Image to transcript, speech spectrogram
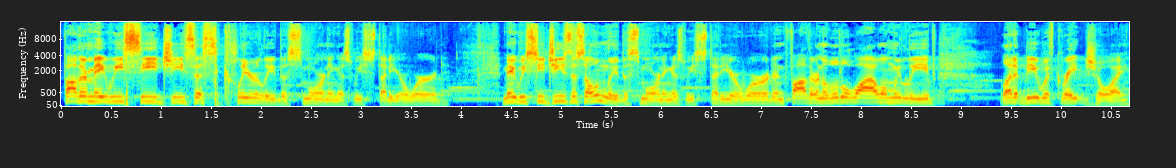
Father, may we see Jesus clearly this morning as we study your word. May we see Jesus only this morning as we study your word. And Father, in a little while when we leave, let it be with great joy,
